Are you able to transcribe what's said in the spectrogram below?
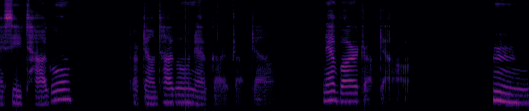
I see toggle, drop down toggle, nav guard, drop down, nav bar, drop down. Hmm.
